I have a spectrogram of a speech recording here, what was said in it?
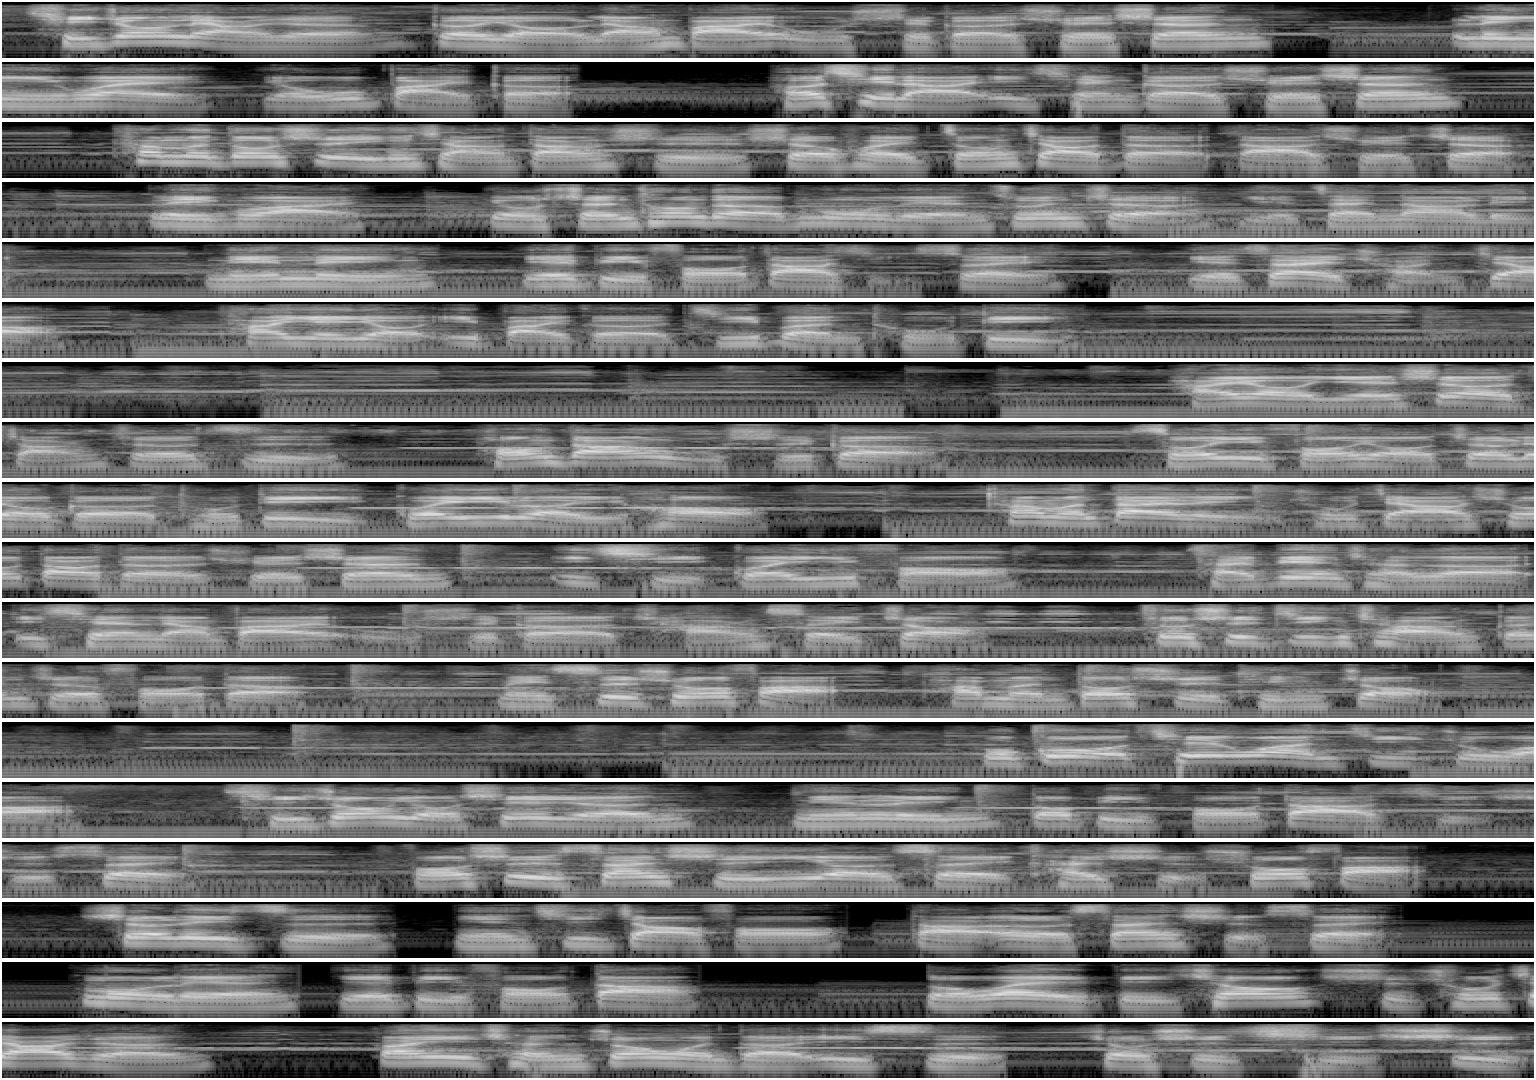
其中两人各有两百五十个学生，另一位有五百个，合起来一千个学生。他们都是影响当时社会宗教的大学者。另外，有神通的木莲尊者也在那里，年龄也比佛大几岁，也在传教。他也有一百个基本徒弟，还有耶舍长者子，朋党五十个。所以佛有这六个徒弟皈依了以后，他们带领出家修道的学生一起皈依佛，才变成了一千两百五十个常随众，就是经常跟着佛的。每次说法，他们都是听众。不过千万记住啊，其中有些人年龄都比佛大几十岁，佛是三十一二岁开始说法。舍利子年纪较佛大二三十岁，木莲也比佛大。所谓比丘是出家人，翻译成中文的意思就是起示。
